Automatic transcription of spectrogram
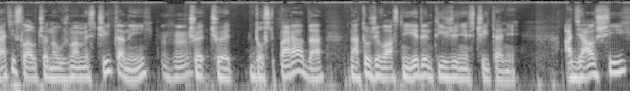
Bratislavčanov už máme sčítaných, uh-huh. čo, je, čo je dosť paráda na to, že vlastne jeden týždeň je sčítanie. A ďalších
